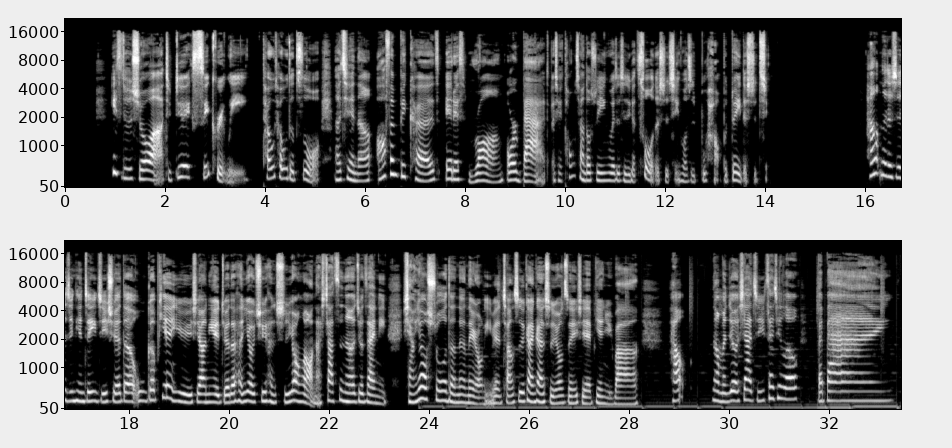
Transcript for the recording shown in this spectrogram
意思就是说啊，to do it secretly。偷偷的做，而且呢，often because it is wrong or bad，而且通常都是因为这是一个错的事情，或是不好、不对的事情。好，那就是今天这一集学的五个片语，希望你也觉得很有趣、很实用哦。那下次呢，就在你想要说的那个内容里面尝试看看使用这一些片语吧。好，那我们就下集再见喽，拜拜。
